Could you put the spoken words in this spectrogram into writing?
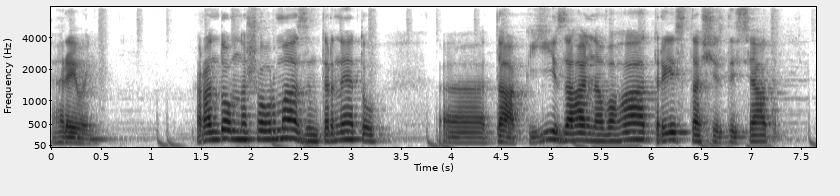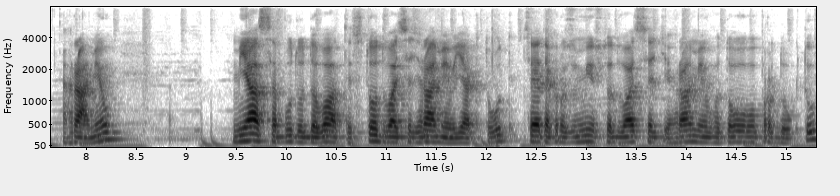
гривень. Рандомна шаурма з інтернету. Е, так, її загальна вага 360 грамів. М'яса буду давати 120 грамів, як тут. Це, я так розумію, 120 грамів готового продукту.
